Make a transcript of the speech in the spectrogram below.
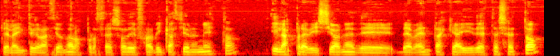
de la integración de los procesos de fabricación en esta y las previsiones de, de ventas que hay de este sector.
